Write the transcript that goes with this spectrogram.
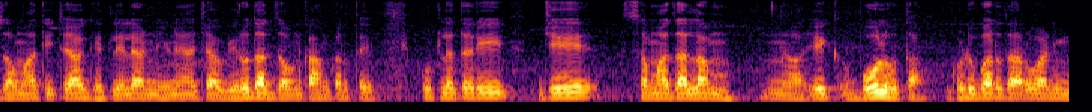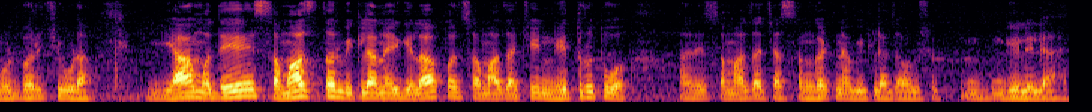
जमातीच्या घेतलेल्या निर्णयाच्या विरोधात जाऊन काम करते. कुठलं तरी जे समाजाला एक बोल होता घुटभर दारू आणि मुठभर चिवडा यामध्ये समाज तर विकला नाही गेला पण समाजाचे नेतृत्व आणि समाजाच्या संघटना विकल्या जाऊ शक गेलेल्या आहेत.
